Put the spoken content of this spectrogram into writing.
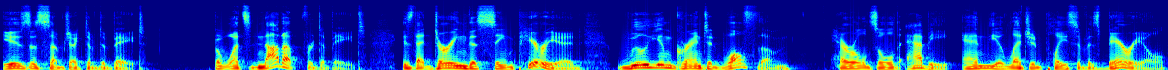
is a subject of debate. But what's not up for debate is that during this same period, William granted Waltham, Harold's old abbey, and the alleged place of his burial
